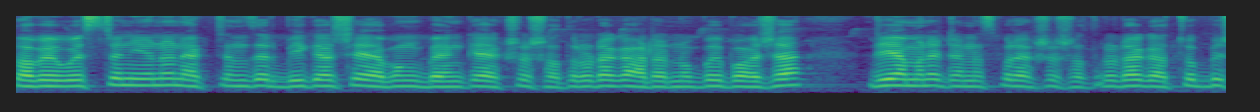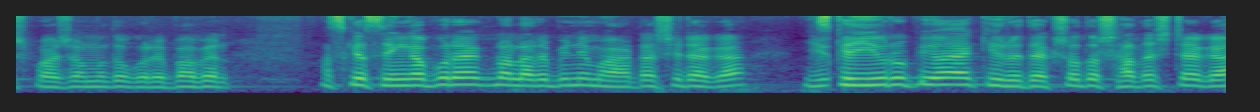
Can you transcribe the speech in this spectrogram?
তবে ওয়েস্টার্ন ইউনিয়ন এক্সচেঞ্জের বিকাশে এবং ব্যাংকে একশো সতেরো টাকা আটানব্বই পয়সা, রিয়া মানি ট্রান্সফার একশো সতেরো টাকা চব্বিশ পয়সার মতো করে পাবেন। আজকে সিঙ্গাপুরে এক ডলারের বিনিময় আটাশি টাকা, আজকে ইউরোপীয় এক ইউরোতে একশত সাতাশ টাকা,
